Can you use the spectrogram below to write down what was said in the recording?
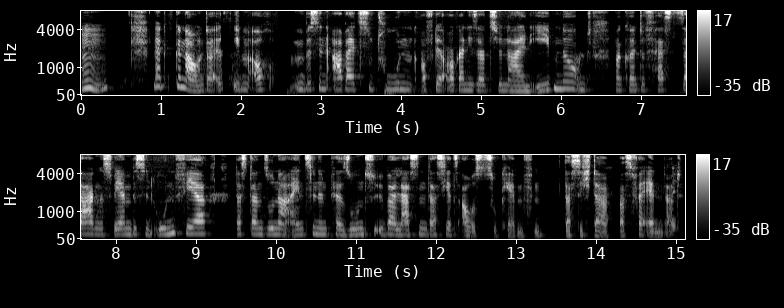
Mhm. Na, genau, und da ist eben auch ein bisschen Arbeit zu tun auf der organisationalen Ebene. Und man könnte fast sagen, es wäre ein bisschen unfair, das dann so einer einzelnen Person zu überlassen, das jetzt auszukämpfen, dass sich da was verändert.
